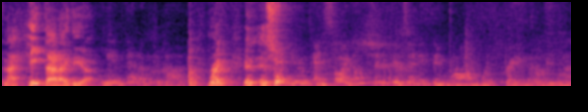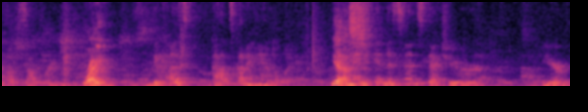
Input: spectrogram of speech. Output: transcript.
And I hate that idea. Leave that up to God. Right. And, and so, And you, and so I don't think there's anything wrong with praying for relief of suffering, right. because God's gonna handle it. Yes. I mean, in the sense that your, your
